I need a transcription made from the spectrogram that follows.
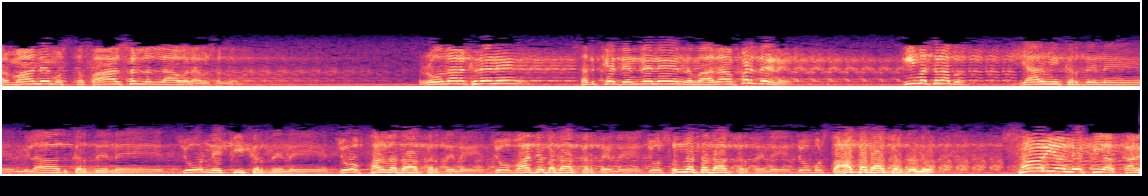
فرمان مستفا صلی اللہ علیہ وسلم روزہ رکھتے ہیں سدکے دے نماز پڑھتے نے۔ کی مطلب؟ یارویں کرتے نے، ملاد کرتے نے، جو نیکی کرتے نے، جو فرض ادا کرتے نے، جو واجب ادا کرتے نے، جو سنت ادا کرتے نے، جو مستحب ادا کرتے نے۔ ساریا نیکیاں کر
